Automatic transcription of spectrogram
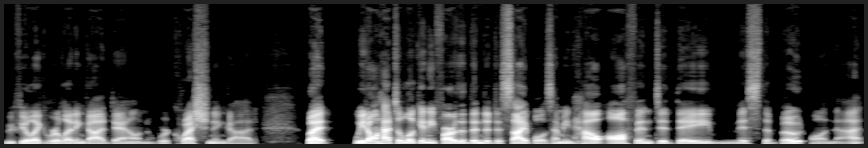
We feel like mm-hmm. we're letting God down. We're questioning God. But we don't have to look any farther than the disciples. I mean, how often did they miss the boat on that?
